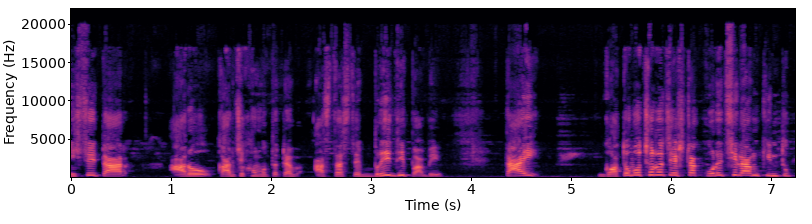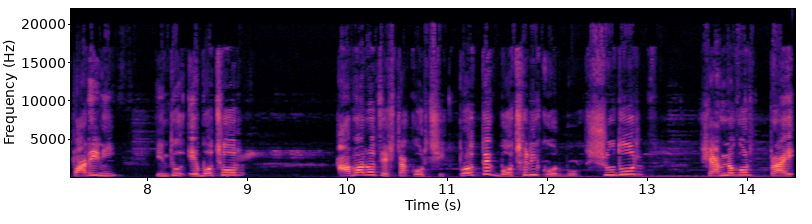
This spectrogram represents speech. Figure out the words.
নিশ্চয়ই তার আরও কার্যক্ষমতাটা আস্তে আস্তে বৃদ্ধি পাবে। তাই গত বছরও চেষ্টা করেছিলাম কিন্তু পারিনি, কিন্তু এবছর আবারও চেষ্টা করছি, প্রত্যেক বছরই করব। সুদূর শ্যামনগর প্রায়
